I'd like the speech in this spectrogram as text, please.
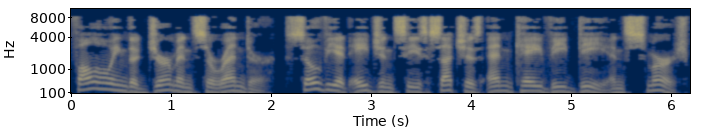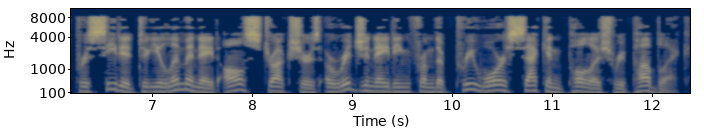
Following the German surrender, Soviet agencies such as NKVD and Smersh proceeded to eliminate all structures originating from the pre-war Second Polish Republic.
